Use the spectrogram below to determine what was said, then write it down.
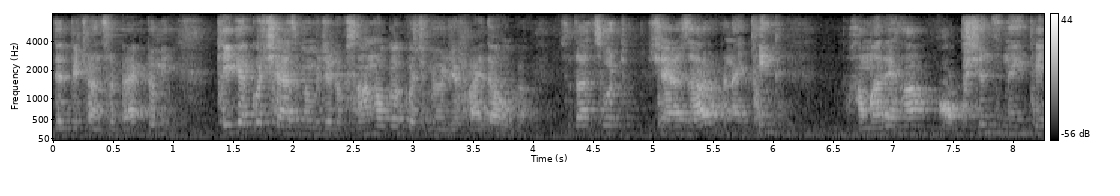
दिल be transfer back to me ठीक है, कुछ शेयर्स में मुझे नुकसान होगा, कुछ में मुझे फ़ायदा होगा। So that's what shares are and I think हमारे यहाँ ऑप्शंस नहीं थे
